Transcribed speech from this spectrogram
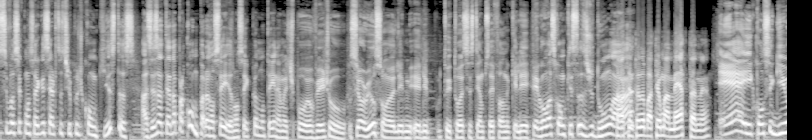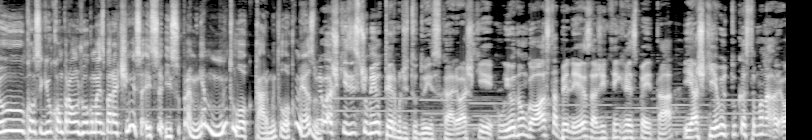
se você consegue certos tipos de conquistas. Às vezes até dá pra comprar, não sei, eu não sei porque eu não tenho, né? Mas, tipo, eu vejo o Sr. Wilson, ele, ele tweetou esses tempos aí falando que ele pegou umas conquistas de Doom lá. Tava tentando bater uma meta, né? É, e conseguiu conseguiu comprar um jogo mais baratinho. Isso, isso, isso pra mim é muito louco, cara. Muito louco mesmo. Eu acho que existe um meio termo de tudo isso, cara. Eu acho que o Will não gosta, beleza, a gente tem que respeitar. E acho que eu e o Tucas estamos na. Eu,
